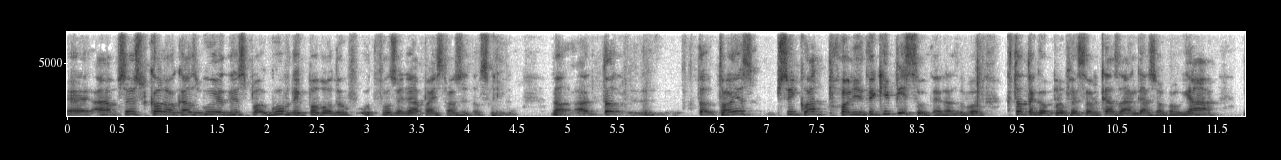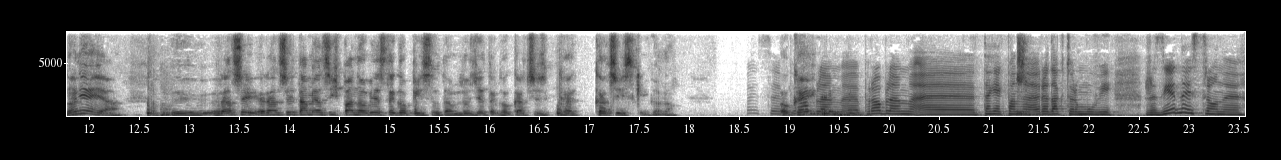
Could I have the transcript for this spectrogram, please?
E, a przecież Holokaust był jednym z po głównych powodów utworzenia państwa żydowskiego. No, a to, to, to jest przykład polityki PiSu teraz, bo kto tego profesorka zaangażował? Ja? No nie ja. Y, raczej, raczej tam jacyś panowie z tego PiSu, tam ludzie tego Kaczy, Kaczyńskiego. No. Okay. Problem, problem e, tak jak pan redaktor mówi, że z jednej strony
